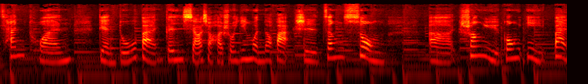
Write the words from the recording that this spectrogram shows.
参团点读版，跟小小孩说英文的话是赠送啊双语公益伴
